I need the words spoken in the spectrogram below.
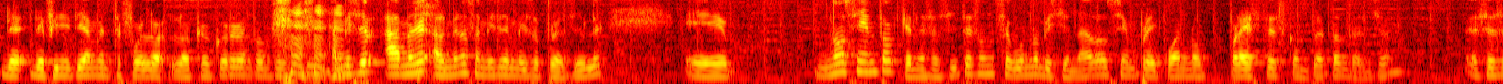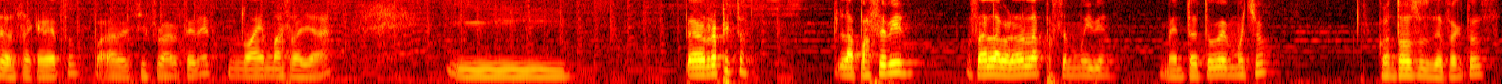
de- definitivamente fue lo, lo que ocurrió. Entonces, sí, a mí se- a al menos a mí se me hizo predecible. Eh, no siento que necesites un segundo visionado siempre y cuando prestes completa atención. Ese es el secreto para descifrar Tenet. No hay más allá. Y... Pero repito, la pasé bien. O sea, la verdad la pasé muy bien. Me entretuve mucho con todos sus defectos.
